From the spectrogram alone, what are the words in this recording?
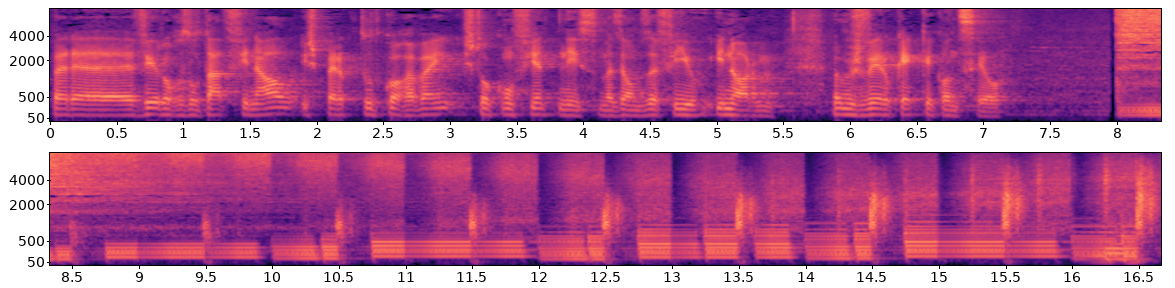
para ver o resultado final espero que tudo corra bem. Estou confiante nisso, mas é um desafio enorme. Vamos ver o que é que aconteceu. Thank you.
